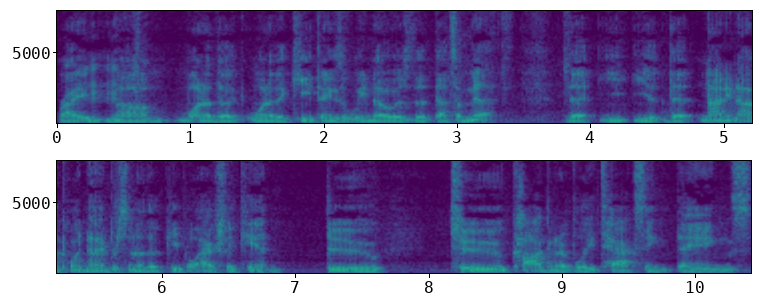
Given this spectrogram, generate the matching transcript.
right? Mm-hmm. Um, one of the one of the key things that we know is that that's a myth that you, you, that ninety nine point nine percent of the people actually can't do two cognitively taxing things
